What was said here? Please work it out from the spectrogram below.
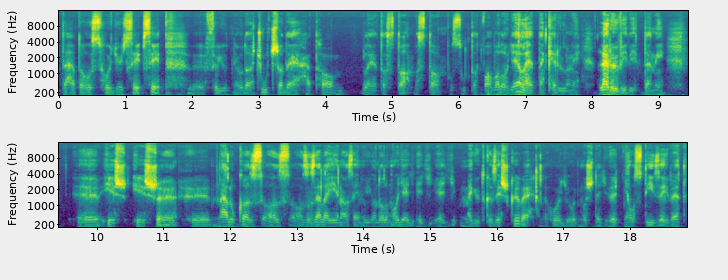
Tehát ahhoz, hogy, hogy szép-szép följutni oda a csúcsra, de hát ha lehet azt a, azt a hosszú utat valahogy el lehetne kerülni, lerövidíteni, és, és náluk az, az, az az elején az én úgy gondolom, hogy egy, egy, egy megütközés köve, hogy, hogy most egy 5-8-10 évet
